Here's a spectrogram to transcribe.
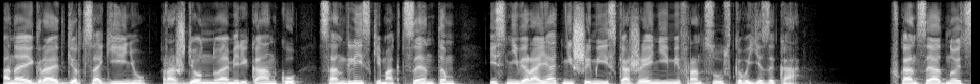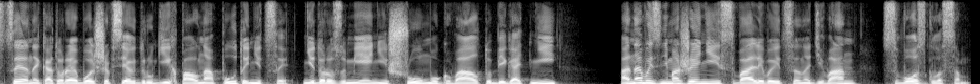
Она играет герцогиню, рожденную американку, с английским акцентом и с невероятнейшими искажениями французского языка. В конце одной сцены, которая больше всех других полна путаницы, недоразумений, шуму, гвалту, беготни, она в изнеможении сваливается на диван с возгласом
